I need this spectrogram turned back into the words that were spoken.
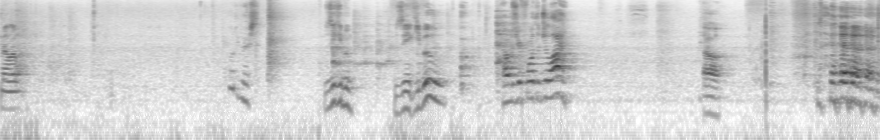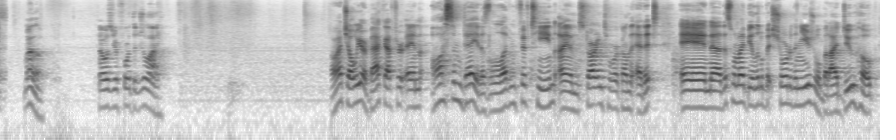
Marshmallow. Multiverse. Ziggy boo. Ziggy boo. How was your 4th of July? Oh. Milo, how was your 4th of July? All right, y'all, we are back after an awesome day. It is 11.15. I am starting to work on the edit, and uh, this one might be a little bit shorter than usual, but I do hope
